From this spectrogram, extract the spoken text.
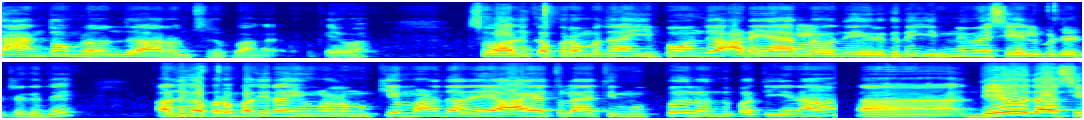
சாந்தோம்ல வந்து ஆரம்பிச்சிருப்பாங்க. ஓகேவா ஸோ அதுக்கப்புறம் பார்த்தீங்கன்னா இப்போ வந்து அடையாறுல வந்து இருக்குது. இன்னுமே செயல்பட்டு இருக்குது. அதுக்கப்புறம் பார்த்தீங்கன்னா இவங்களோட முக்கியமானது அதே ஆயிரத்தி தொள்ளாயிரத்தி முப்பதுல வந்து பார்த்தீங்கன்னா தேவதாசி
